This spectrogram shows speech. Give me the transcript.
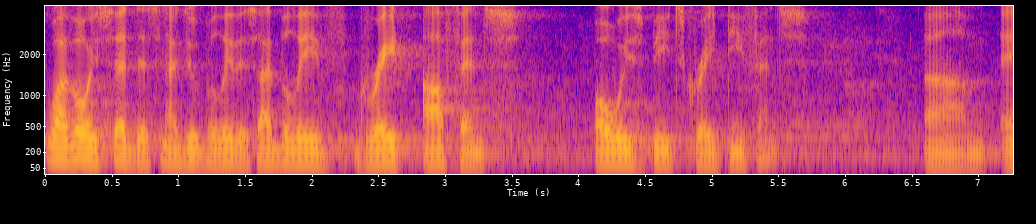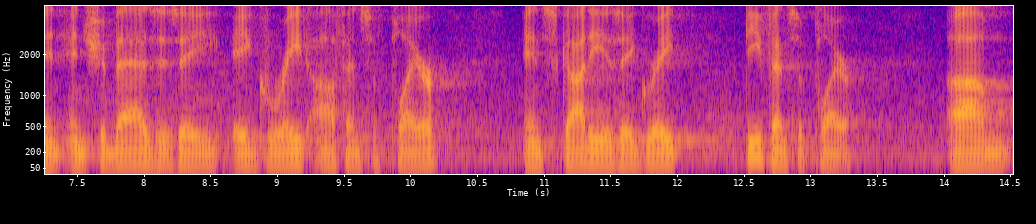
Well, I've always said this, and I do believe this. I believe great offense always beats great defense. Um, and, and Shabazz is a, a great offensive player, and Scotty is a great defensive player. Um,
